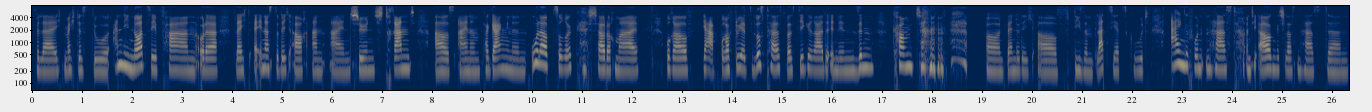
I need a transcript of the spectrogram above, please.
Vielleicht möchtest du an die Nordsee fahren oder vielleicht erinnerst du dich auch an einen schönen Strand aus einem vergangenen Urlaub zurück. Schau doch mal, worauf ja, worauf du jetzt Lust hast, was dir gerade in den Sinn kommt. Und wenn du dich auf diesem Platz jetzt gut eingefunden hast und die Augen geschlossen hast, dann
